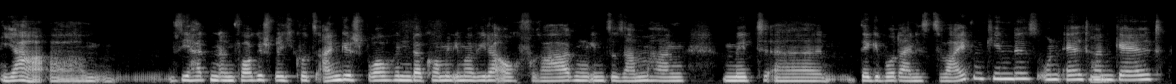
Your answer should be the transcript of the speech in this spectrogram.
ja, ähm, Sie hatten im Vorgespräch kurz angesprochen, da kommen immer wieder auch Fragen im Zusammenhang mit äh, der Geburt eines zweiten Kindes und Elterngeld. Mhm.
